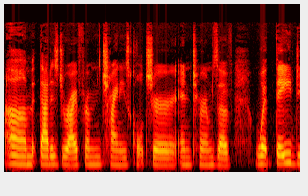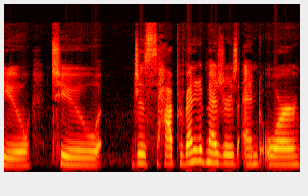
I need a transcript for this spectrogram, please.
um, that is derived from Chinese culture in terms of what they do to just have preventative measures and or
